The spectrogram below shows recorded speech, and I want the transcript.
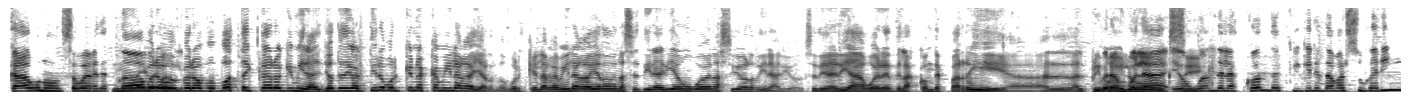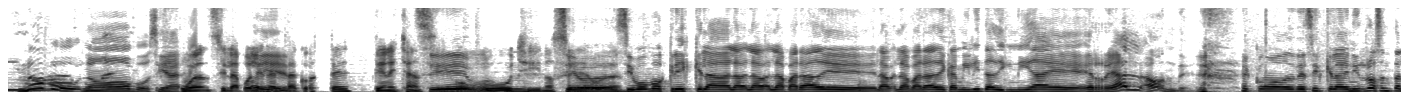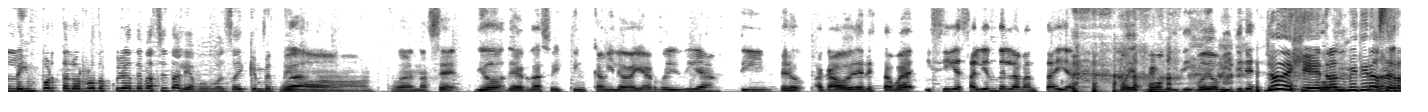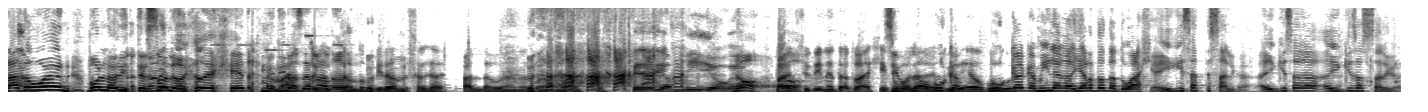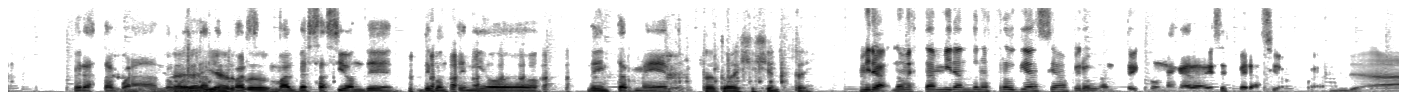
Cada uno se puede meter. No, pero, pero vos estáis claro que, mira, yo te digo al tiro por qué no es Camila Gallardo. Porque la Camila Gallardo no se tiraría a un hueón así ordinario. Se tiraría a hueones de las Condes Parrilla, al, al primo Pero de en es un weón de las condas que quiere tapar su cariño. No, po, no, pues si, a- Weón, si la polera Oye. es la coste, tiene chance. Sí, o po. Gucci, no si, sé, si vos, vos creéis que la, la, la, la parada de la, la parada de Camilita Dignidad es, es real, ¿a dónde? es como decir que la de Nick Rosenthal le importa los rotos culiados de Paz Italia, pues weón, sabéis que es mentira. Weón, weón, no sé. Yo de verdad soy Team Camilo Gallardo hoy día. Team, pero acabo de ver esta weá y sigue saliendo en la pantalla. Voy a, voy a omitir, voy a omitir esto. Yo dejé de transmitir no hace le rato, están- weón. Vos lo abriste No, no solo, yo dejé de transmitir Mamá, hace estoy rato. buscando un video donde salga de espalda, weón. Pero Dios mío, weón. No, Para no. si tiene tatuaje Sí, como pues, la no, del busca, video, pues, busca Camila Gallardo tatuaje, ahí quizás te salga, ahí quizás, ahí quizás salga. Pero hasta cuándo, La la malvers- malversación de, de contenido de internet. Tatuaje, gente ahí. Mira, no me están mirando nuestra audiencia, pero weón, estoy con una cara de desesperación, weón.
